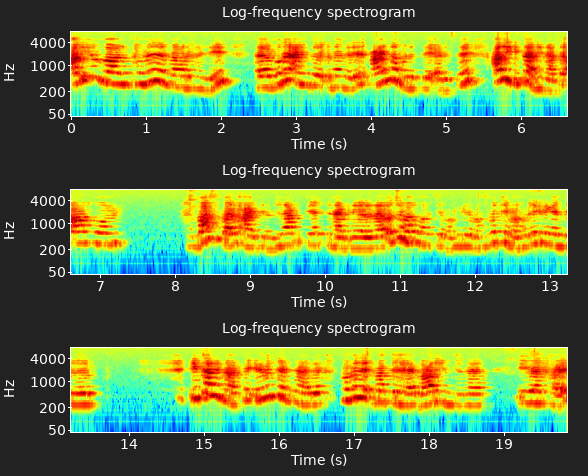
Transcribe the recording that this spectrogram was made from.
அதிகம் வாழும் தமிழர் நாடுகளில் அஹ், முதல் ஐந்து இடங்களில் ஐந்தாம் இடத்தை அடுத்து அது இத்தாலி நாடு ஆகும். வாசிப்பாரும் ஆயிரத்தி நூற்றி நாற்பத்தி எட்டு நாட்டினர் உச்சமாக மகத்தியமாக வீரமாக சுமத்தியமாக விளைகிறது இத்தாலி நாட்டில் இருபத்தி எண்ணாயிரம் தமிழ் மக்கள் வாழ்கின்றனர் இவர்கள்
